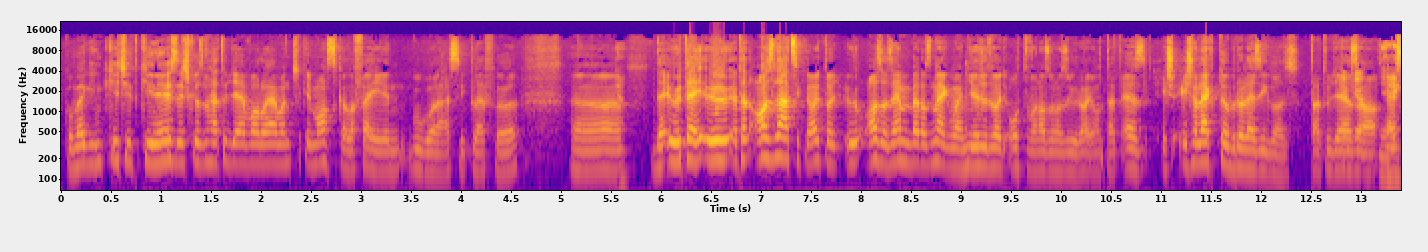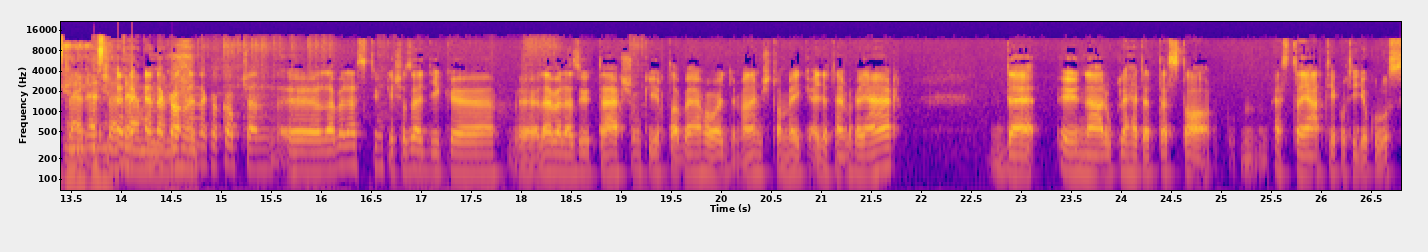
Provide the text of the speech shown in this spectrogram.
akkor megint kicsit kinéz, és közben hát ugye valójában csak egy maszkal a fején googolászik le föl de ő, te, ő, tehát az látszik rajta, hogy ő, az az ember, az meg van győződve, hogy ott van azon az űrajon. Tehát ez, és, és a legtöbbről ez igaz. Tehát ugye ez a, igen, ezt, igen, lehet, igen. ezt lehet ennek, elmondani. Ennek a, hogy... ennek a kapcsán ö, leveleztünk, és az egyik ö, ö, levelező társunk írta be, hogy már nem is tudom, melyik egyetemre jár, de ő náluk lehetett ezt a, ezt a játékot így oculus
